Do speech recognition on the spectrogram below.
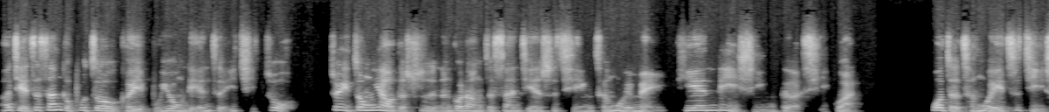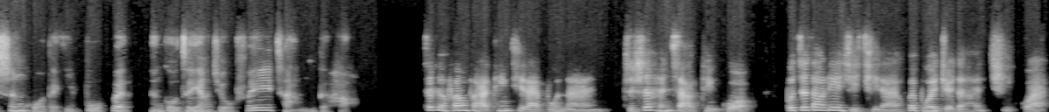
而且这三个步骤可以不用连着一起做。最重要的是能够让这三件事情成为每天例行的习惯。或者成为自己生活的一部分，能够这样就非常的好。这个方法听起来不难，只是很少听过，不知道练习起来会不会觉得很奇怪。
